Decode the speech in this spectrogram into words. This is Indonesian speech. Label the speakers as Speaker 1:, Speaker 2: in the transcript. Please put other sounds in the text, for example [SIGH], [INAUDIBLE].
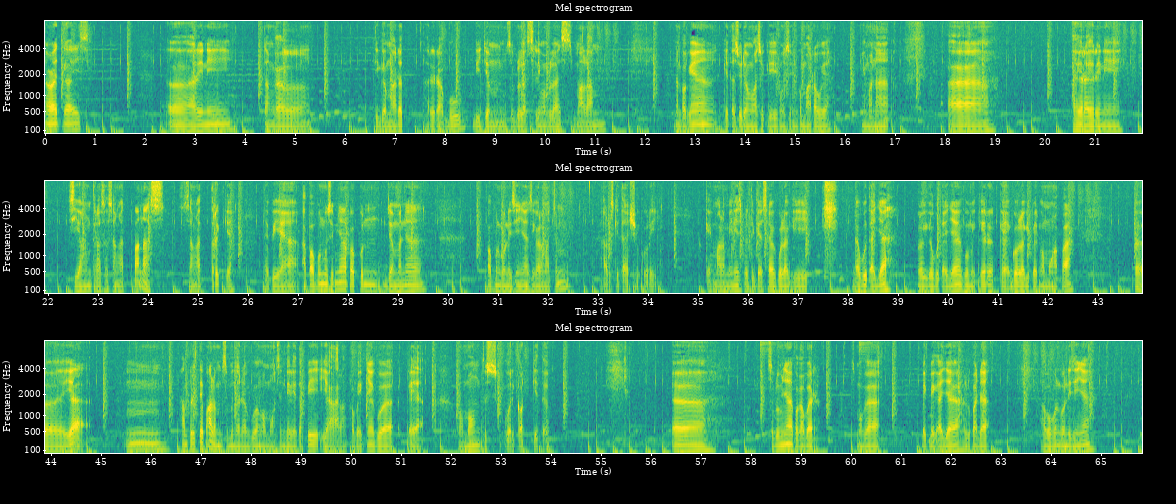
Speaker 1: Alright guys. Uh, Hari ini tanggal 3 Maret hari Rabu di jam 11.15 malam. Nampaknya kita sudah memasuki musim kemarau ya Yang mana uh, Akhir-akhir ini siang terasa sangat panas Sangat terik ya. Tapi ya apa pun musimnya apa pun zamannya apa pun kondisinya segala macem harus kita syukuri. Oke malam ini seperti biasa gue lagi gabut aja gue lagi gabut aja gue mikir kayak gue lagi pengen ngomong apa. Uh, ya hmm, hampir setiap malam sebenarnya gue ngomong sendiri tapi ya langkah baiknya gue kayak ngomong terus gue record gitu. Uh, sebelumnya apa kabar? Semoga baik-baik aja lu pada apa pun kondisinya.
